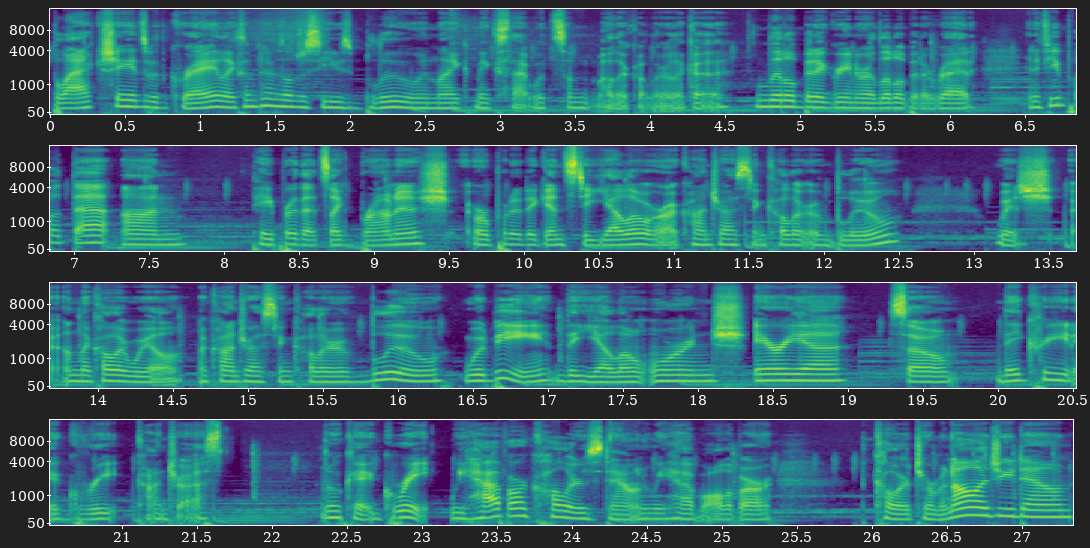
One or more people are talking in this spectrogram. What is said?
black shades with gray. Like, sometimes I'll just use blue and like mix that with some other color, like a little bit of green or a little bit of red. And if you put that on paper that's like brownish or put it against a yellow or a contrasting color of blue, which uh, on the color wheel, a contrasting color of blue would be the yellow orange area. So they create a great contrast. Okay, great. We have our colors down, we have all of our color terminology down,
